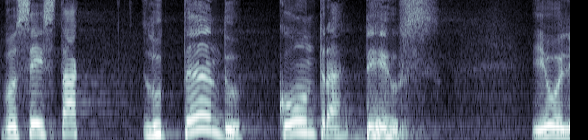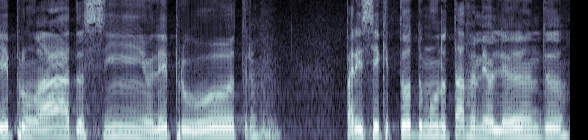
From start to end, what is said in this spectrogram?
você está lutando contra Deus. E eu olhei para um lado assim, olhei para o outro. Parecia que todo mundo estava me olhando.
